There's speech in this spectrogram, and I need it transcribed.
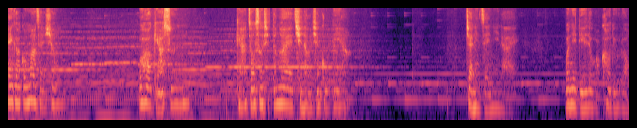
那个公妈在想，我好子孙，今总算是等爱亲后的身躯边啊！这么多年来，我一直在外口流浪，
